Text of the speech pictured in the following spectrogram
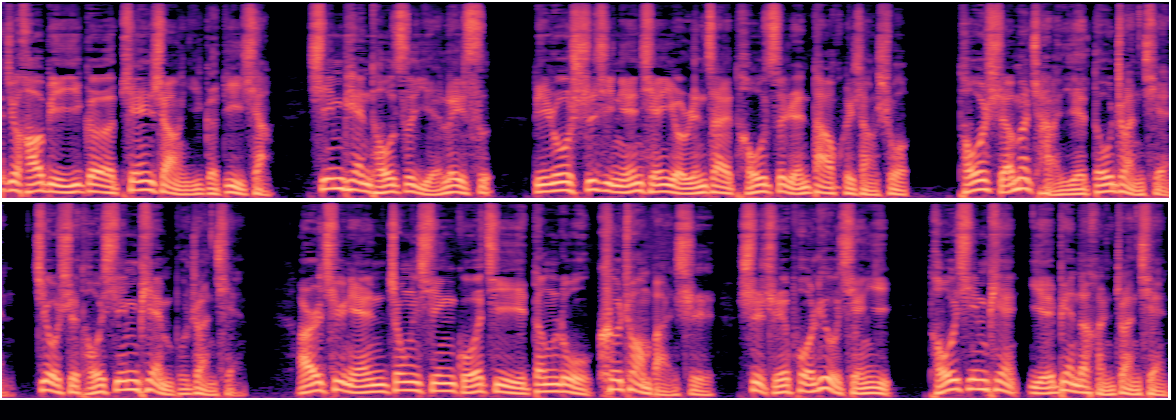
就好比一个天上一个地下，芯片投资也类似。比如十几年前，有人在投资人大会上说，投什么产业都赚钱，就是投芯片不赚钱。而去年中芯国际登陆科创板时，市值破六千亿，投芯片也变得很赚钱。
